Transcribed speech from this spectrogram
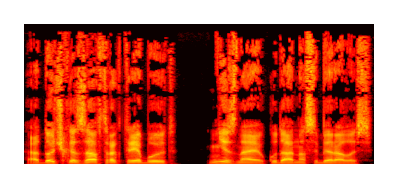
а дочка завтрак требует. Не знаю, куда она собиралась.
